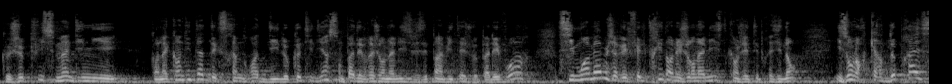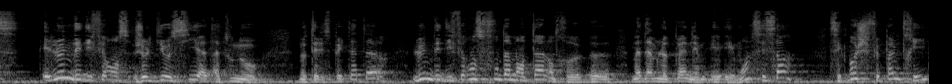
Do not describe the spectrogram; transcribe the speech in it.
que je puisse m'indigner quand la candidate d'extrême droite dit le quotidien ne sont pas des vrais journalistes, je les ai pas invités, je veux pas les voir. Si moi-même j'avais fait le tri dans les journalistes quand j'étais président, ils ont leur carte de presse. Et l'une des différences, je le dis aussi à, à tous nos, nos, téléspectateurs, l'une des différences fondamentales entre euh, Madame Le Pen et, et, et moi, c'est ça. C'est que moi je fais pas le tri.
